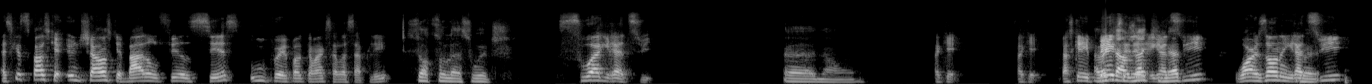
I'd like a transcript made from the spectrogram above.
est-ce que tu penses qu'il y a une chance que Battlefield 6, ou peu importe comment ça va s'appeler, sorte sur la Switch, soit gratuit? Euh, non. OK. OK. Parce qu'Apex est, gratuit, Warzone est gratuit,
